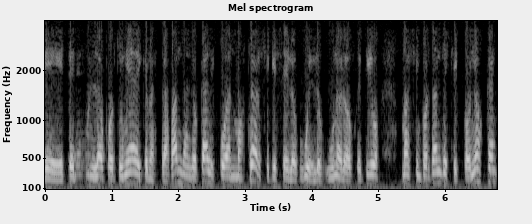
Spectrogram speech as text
eh, tenemos la oportunidad de que nuestras bandas locales puedan mostrarse, que ese es uno de los objetivos más importantes, que conozcan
